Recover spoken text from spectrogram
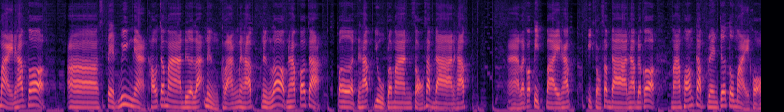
ใหม่ๆนะครับ ก็อ่าสเตทวิ่งเนี่ยเขาจะมาเดือนละ 1 ครั้งนะครับ 1 รอบนะครับก็จะเปิดนะครับอยู่ประมาณ 2 สัปดาห์นะครับอ่าแล้วก็ปิดไปนะครับอีก 2 สัปดาห์นะครับ แล้วก็ มาพร้อมกับ ranger ตัวใหม่ของ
